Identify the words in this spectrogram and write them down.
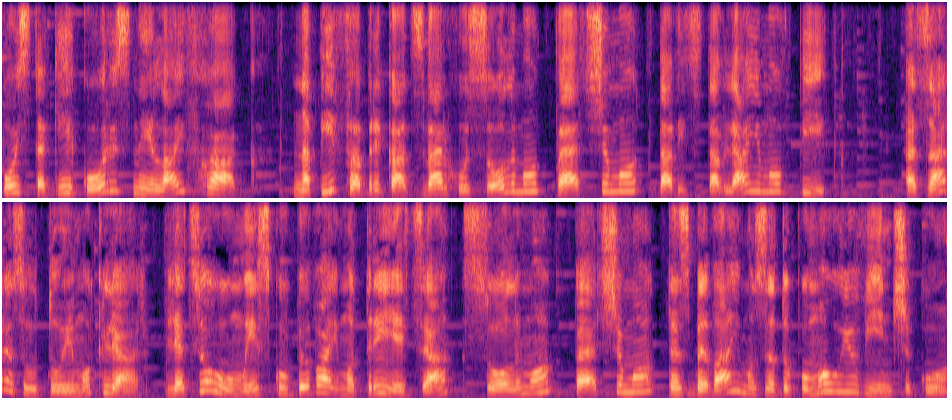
Ось такий корисний лайфхак. Напівфабрикат зверху солимо, перчимо та відставляємо в бік. А зараз готуємо кляр. Для цього у миску вбиваємо 3 яйця, солимо, перчимо та збиваємо за допомогою вінчику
